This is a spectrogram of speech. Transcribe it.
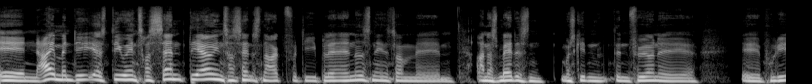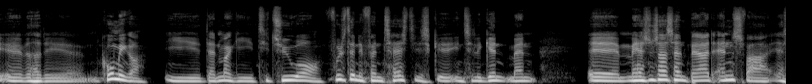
Øh, nej, men det, altså, det er jo interessant. Det er jo interessant snak, fordi blandt andet sådan en som øh, Anders Mattesen, måske den, den førende øh, øh, poli, øh, hvad hedder det, øh, komiker i Danmark i 10-20 år. Fuldstændig fantastisk, øh, intelligent mand. Øh, men jeg synes også, at han bærer et ansvar. Jeg,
